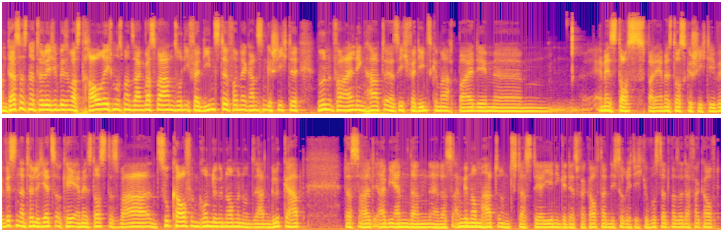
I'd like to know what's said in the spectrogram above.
und das ist natürlich ein bisschen was traurig, muss man sagen. Was waren so die Verdienste von der ganzen Geschichte? Nun, vor allen Dingen hat er sich Verdienst gemacht bei dem ähm, MS-DOS, bei der MS-DOS-Geschichte. Wir wissen natürlich jetzt, okay, MS-DOS, das war ein Zukauf im Grunde genommen und sie hatten Glück gehabt, dass halt IBM dann äh, das angenommen hat und dass derjenige, der es verkauft hat, nicht so richtig gewusst hat, was er da verkauft.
